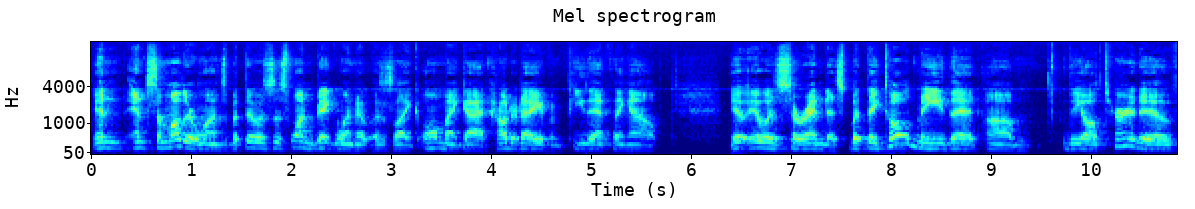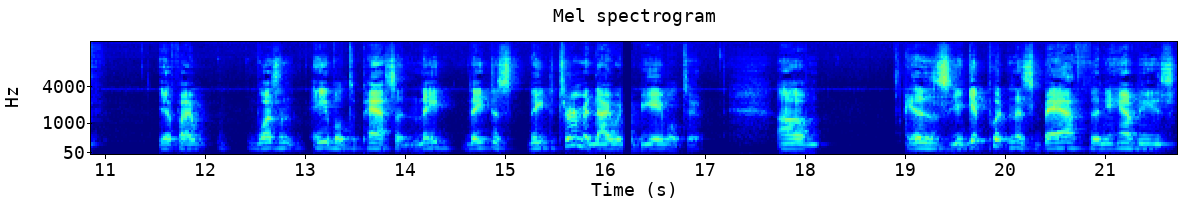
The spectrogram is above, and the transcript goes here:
And, and some other ones, but there was this one big one that was like, oh my God, how did I even pee that thing out? It, it was horrendous. But they told me that um, the alternative, if I wasn't able to pass it, and they they just they determined I would be able to. Um, is you get put in this bath and you have these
